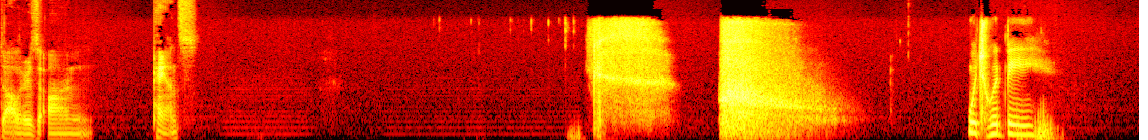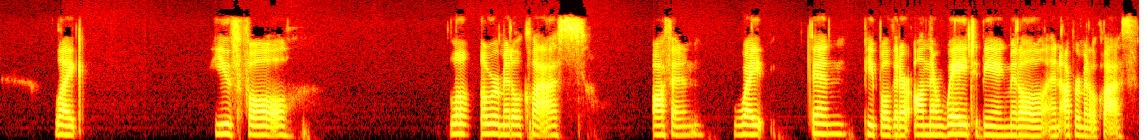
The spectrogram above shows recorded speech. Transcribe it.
dollars on pants. which would be like youthful lower middle class often white thin people that are on their way to being middle and upper middle class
